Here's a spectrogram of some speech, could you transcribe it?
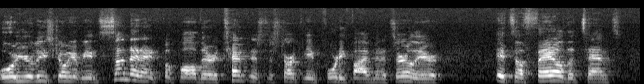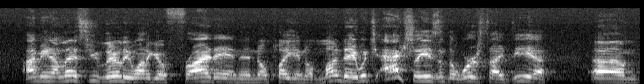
or you're at least going up against Sunday night football. Their attempt is to start the game 45 minutes earlier. It's a failed attempt. I mean, unless you literally want to go Friday and then don't play again until Monday, which actually isn't the worst idea. Um,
